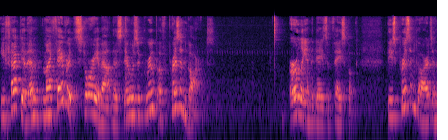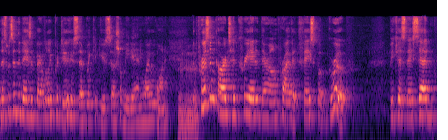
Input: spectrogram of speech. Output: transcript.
effective. And my favorite story about this, there was a group of prison guards early in the days of Facebook. These prison guards, and this was in the days of Beverly Perdue, who said we could use social media any way we wanted. The prison guards had created their own private Facebook group because they said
